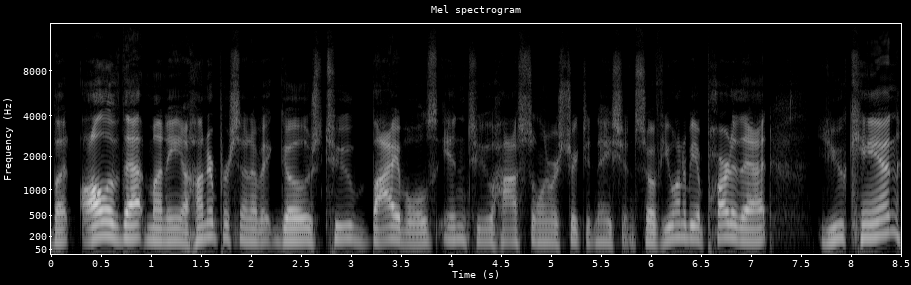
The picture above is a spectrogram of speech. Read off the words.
but all of that money, 100% of it, goes to Bibles into hostile and restricted nations. So if you want to be a part of that, you can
